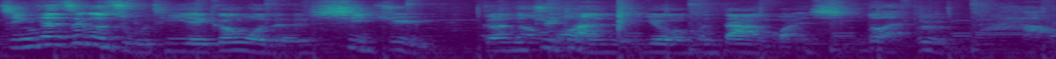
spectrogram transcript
今天这个主题也跟我的戏剧跟剧团有很大的关系。对，嗯，好，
